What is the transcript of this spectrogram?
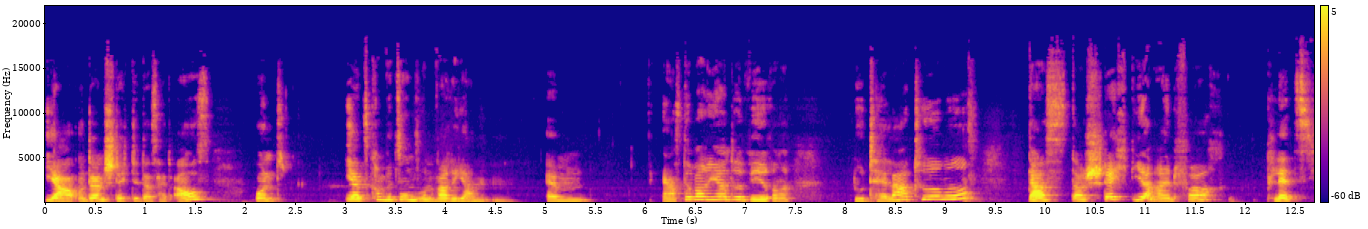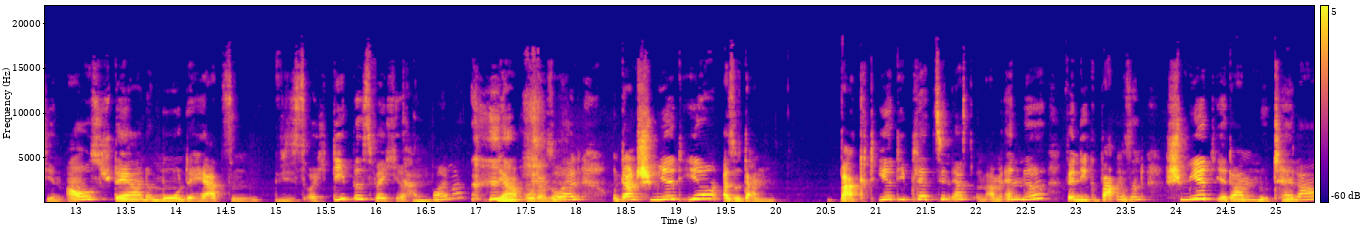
ja, und dann stecht ihr das halt aus. Und jetzt kommen wir zu unseren Varianten. Ähm, erste Variante wäre Nutella-Türme. Das, da stecht ihr einfach Plätzchen aus, Sterne, Monde, Herzen, wie es euch lieb ist, welche Tannenbäume? ja, oder so halt. Und dann schmiert ihr, also dann backt ihr die Plätzchen erst und am Ende, wenn die gebacken sind, schmiert ihr dann Nutella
